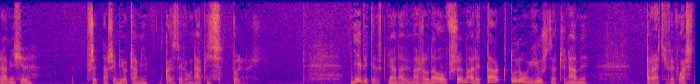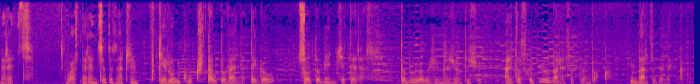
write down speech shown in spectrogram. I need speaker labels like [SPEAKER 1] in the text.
[SPEAKER 1] literami się przed naszymi oczami ukazywał napis wolność. Nie wytęskniona, wymarzona, owszem, ale ta, którą już zaczynamy brać we własne ręce. Własne ręce to znaczy w kierunku kształtowania tego, co to będzie teraz. To był rok 87, ale to schodziło bardzo głęboko i bardzo daleko.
